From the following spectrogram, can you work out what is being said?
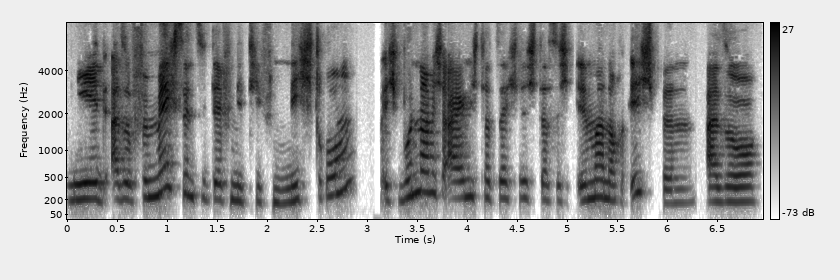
Nee, also für mich sind sie definitiv nicht rum. Ich wundere mich eigentlich tatsächlich, dass ich immer noch ich bin. Also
